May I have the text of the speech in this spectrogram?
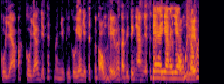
cô giáo bắt cô giáo giải thích mà nhiều khi cô giáo giải thích mà còn không hiểu nữa tại vì tiếng anh giải thích dạ còn mình không hiểu. có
